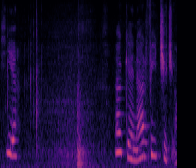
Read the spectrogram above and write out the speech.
See ya. Okay, now to feed Choo Choo.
